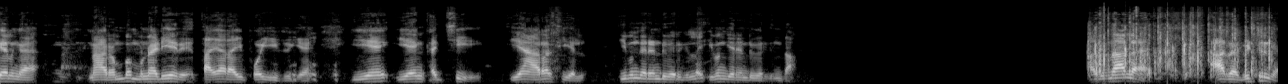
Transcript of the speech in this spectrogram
கேளுங்க. நான் ரொம்ப முன்னாடியே தயாராகி போயிட்டு இருக்கேன். ஏன் ஏன் கட்சி ஏன் அரசியல் இவங்க ரெண்டு பேருக்கு இல்ல இவங்க ரெண்டு பேருக்கு தான் அதனால அதை விட்டுருங்க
